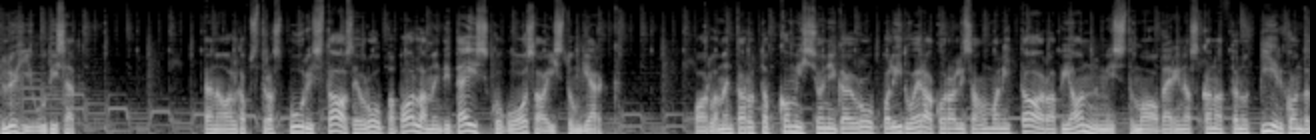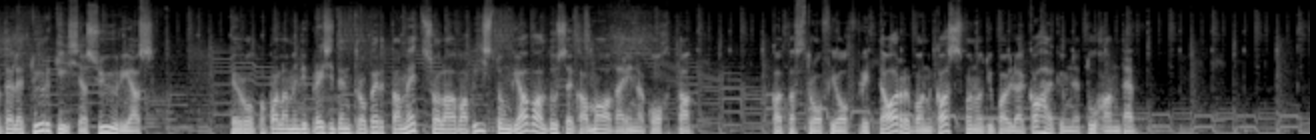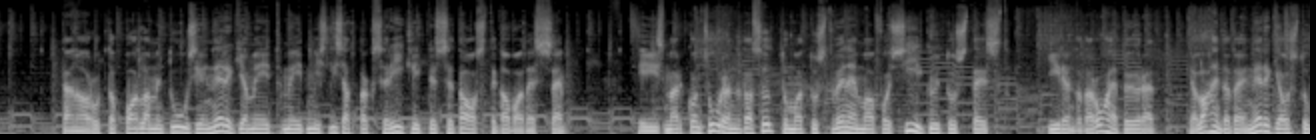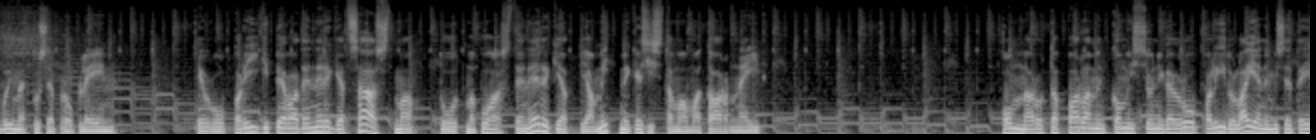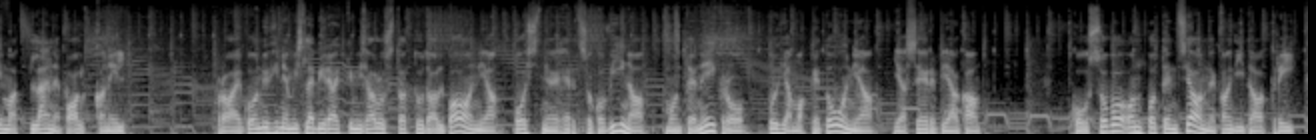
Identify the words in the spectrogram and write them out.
lühiuudised. täna algab Strasbourgis taas Euroopa Parlamendi täiskogu osaistungjärk. parlament arutab komisjoniga Euroopa Liidu erakorralise humanitaarabi andmist maavärinast kannatanud piirkondadele Türgis ja Süürias. Euroopa Parlamendi president Roberta Metsola avab istungi avaldusega maavärina kohta. katastroofi ohvrite arv on kasvanud juba üle kahekümne tuhande täna arutab parlament uusi energiameetmeid, mis lisatakse riiklikesse taastekavadesse. eesmärk on suurendada sõltumatust Venemaa fossiilkütustest, kiirendada rohepööret ja lahendada energiaostuvõimetuse probleem. Euroopa riigid peavad energiat säästma, tootma puhast energiat ja mitmekesistama oma tarneid homme arutab parlament komisjoniga Euroopa Liidu laienemise teemat Lääne-Balkanil praegu on ühinemisläbirääkimisi alustatud Albaania, Bosnia ja Hertsegoviina, Montenegro, Põhja-Makedoonia ja Serbiaga. Kosovo on potentsiaalne kandidaatriik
